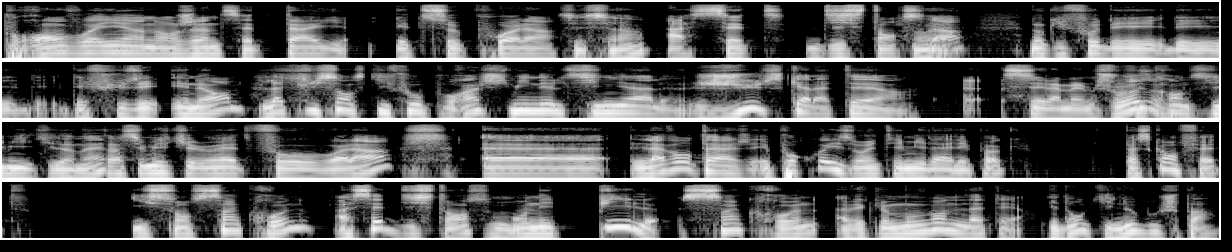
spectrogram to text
pour envoyer un engin de cette taille et de ce poids-là à cette distance-là. Donc il faut des, des, des, fusées énormes. La puissance qu'il faut pour acheminer le signal jusqu'à la Terre. Euh, c'est la même chose. 36 000 km. 36 000 km, faut, voilà. Euh, l'avantage, et pourquoi ils ont été mis là à l'époque? Parce qu'en fait, ils sont synchrones à cette distance. Hmm. On est pile synchrone avec le mouvement de la Terre. Et donc, ils ne bougent pas.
